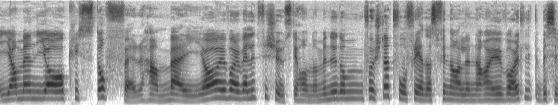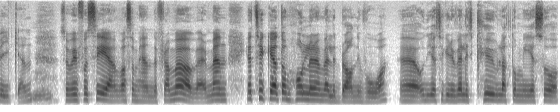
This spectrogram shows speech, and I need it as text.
Ja, men jag och Kristoffer Hamberg, jag har ju varit väldigt förtjust i honom men nu de första två fredagsfinalerna har jag ju varit lite besviken. Så vi får se vad som händer framöver. Men jag tycker att de håller en väldigt bra nivå eh, och jag tycker det är väldigt kul att de är så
